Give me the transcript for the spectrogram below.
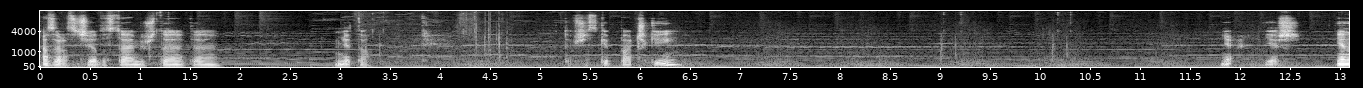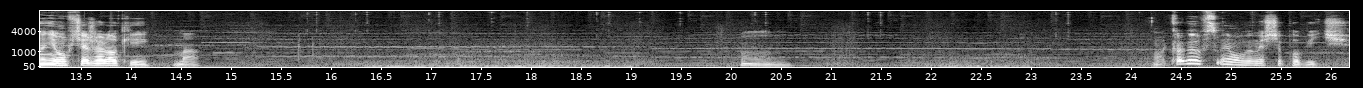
A zaraz, czy ja dostałem już te, te... Nie to. Te wszystkie paczki. Nie, jesz. Nie no, nie mówcie, że Loki ma. A kogo w sumie mógłbym jeszcze pobić?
